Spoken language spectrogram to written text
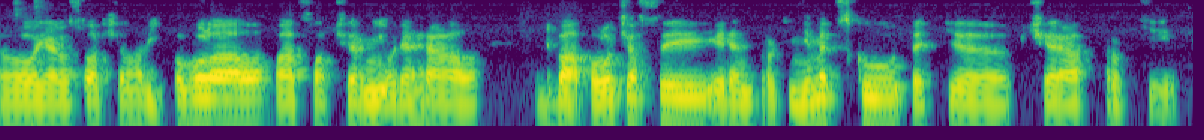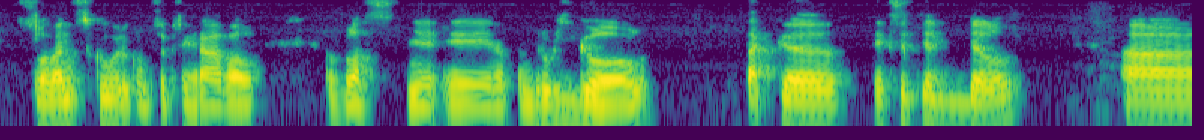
ho Jaroslav Šelhavý povolal, Václav Černý odehrál dva poločasy, jeden proti Německu, teď eh, včera proti Slovensku, dokonce přihrával vlastně i na ten druhý gól. Tak eh, jak se ti líbil a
